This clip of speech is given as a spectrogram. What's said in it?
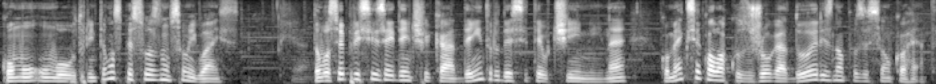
Como um outro. Então as pessoas não são iguais. É. Então você precisa identificar dentro desse teu time, né? Como é que você coloca os jogadores na posição correta?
